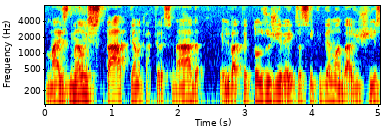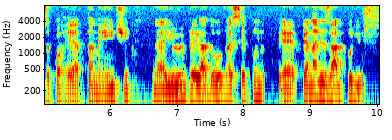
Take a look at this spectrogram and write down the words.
mas não está tendo carteira assinada, ele vai ter todos os direitos assim que demandar a justiça corretamente, né? E o empregador vai ser é, penalizado por isso.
